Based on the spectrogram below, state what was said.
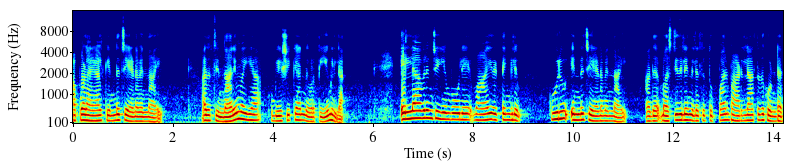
അപ്പോൾ അയാൾക്ക് എന്ത് ചെയ്യണമെന്നായി? അത് തിന്നാനും വയ്യ ഉപേക്ഷിക്കാൻ നിവൃത്തിയുമില്ല. എല്ലാവരും ചെയ്യും പോലെ വായിലിട്ടെങ്കിലും കുരു എന്ത് ചെയ്യണമെന്നായി? അത് മസ്ജിദിലെ നിലത്ത് തുപ്പാൻ പാടില്ലാത്തത് കൊണ്ട്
